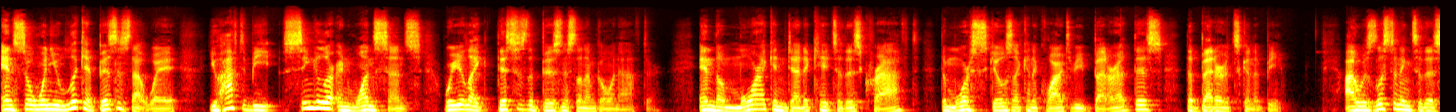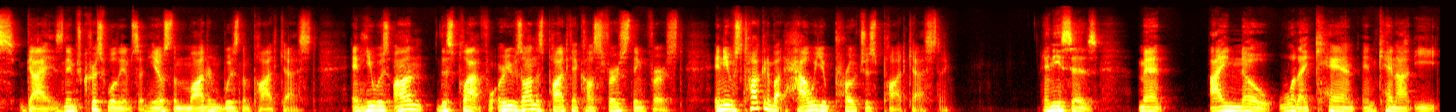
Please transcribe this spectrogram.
And so when you look at business that way, you have to be singular in one sense where you're like, this is the business that I'm going after. And the more I can dedicate to this craft, the more skills I can acquire to be better at this, the better it's going to be. I was listening to this guy. His name's Chris Williamson. He hosts the Modern Wisdom podcast. And he was on this platform, or he was on this podcast called First Thing First. And he was talking about how he approaches podcasting. And he says, Man, I know what I can and cannot eat,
